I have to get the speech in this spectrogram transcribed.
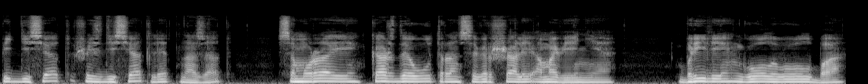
50-60 лет назад Самураи каждое утро совершали омовение, брили голову у лба,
